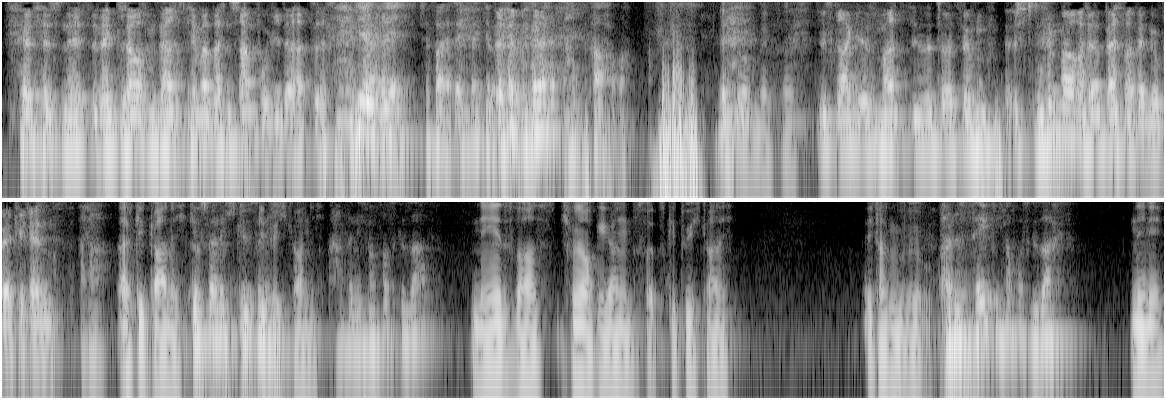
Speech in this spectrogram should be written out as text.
Für das schnellste Weglaufen, nachdem er sein Shampoo wieder hatte. wirklich. Stefan, er ist echt weggelaufen. Weglaufen, weg, krass. Die Frage ist, macht es die Situation schlimmer oder besser, wenn du wegrennst? Aber Ah, es geht gar nicht. Gibt's das da nicht- geht, gibt's geht nicht- wirklich gar nicht. hat er nicht noch was gesagt? Nee, das war's. Ich bin auch gegangen. Das, war, das geht wirklich gar nicht. Ich dachte mir, wir- Hat er safe nicht noch was gesagt? nee, nee,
